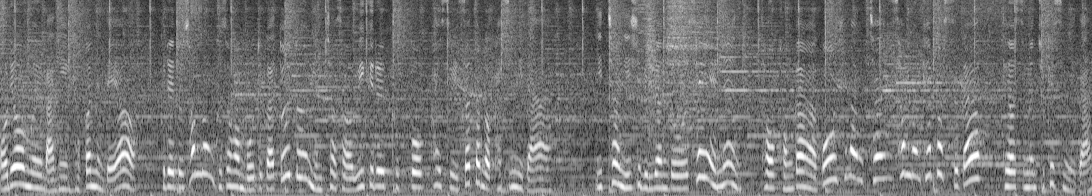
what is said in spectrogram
어려움을 많이 겪었는데요. 그래도 선문 구성원 모두가 똘똘 뭉쳐서 위기를 극복할 수 있었던 것 같습니다. 2021년도 새해에는 더 건강하고 희망찬 선문 캠퍼스가 되었으면 좋겠습니다.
